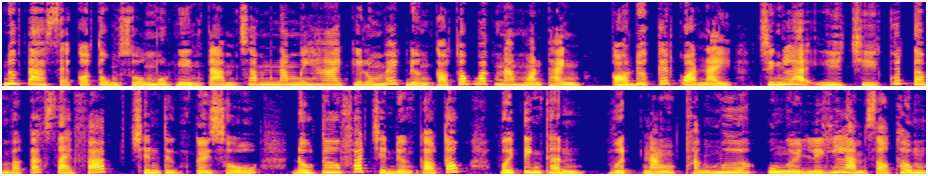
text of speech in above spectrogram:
nước ta sẽ có tổng số 1.852 km đường cao tốc Bắc Nam hoàn thành. Có được kết quả này chính là ý chí quyết tâm và các giải pháp trên từng cây số, đầu tư phát triển đường cao tốc với tinh thần vượt nắng thắng mưa của người lính làm giao thông,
